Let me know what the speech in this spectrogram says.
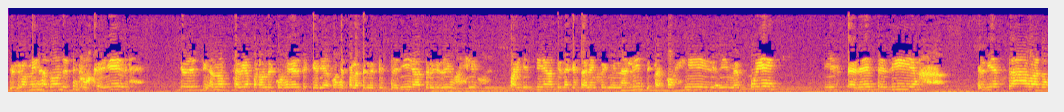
yo digo, mi hija, ¿dónde tengo que ir? Yo decía, no sabía para dónde coger, si quería coger para la penitenciaría, pero yo digo, si fallecieron, tiene que estar en criminalística, cogí, y me fui. Y esperé ese día, el día sábado,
